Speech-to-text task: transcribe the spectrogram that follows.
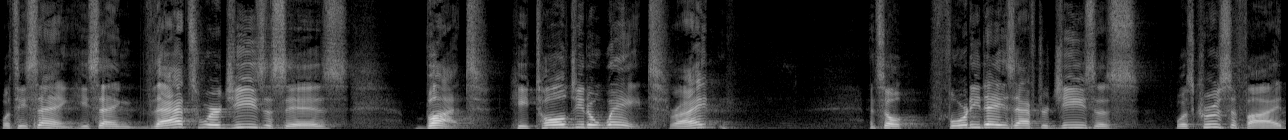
What's he saying? He's saying, That's where Jesus is, but he told you to wait, right? And so, 40 days after Jesus was crucified,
